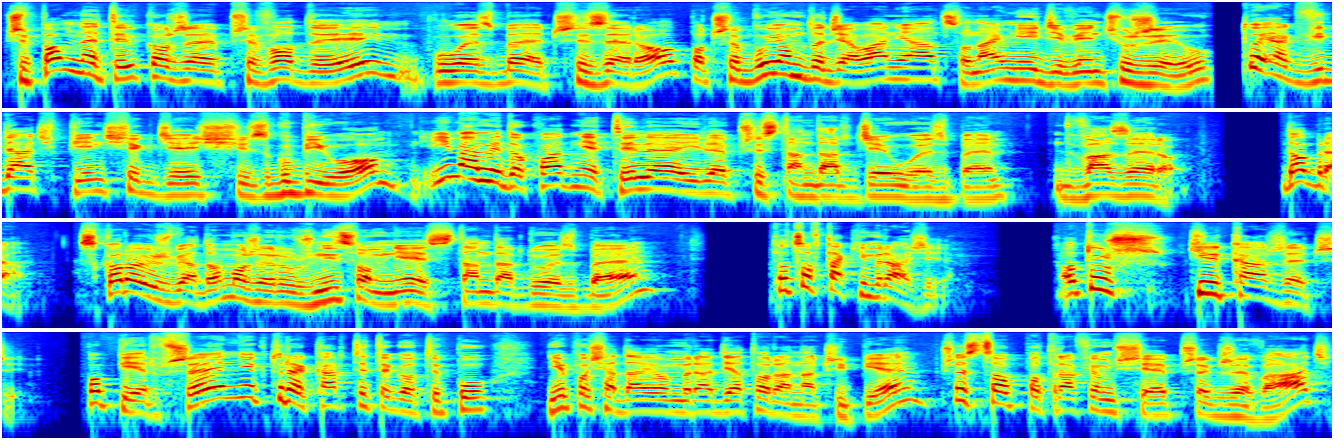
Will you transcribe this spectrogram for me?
Przypomnę tylko, że przewody USB 3.0 potrzebują do działania co najmniej 9 żył. Tu jak widać 5 się gdzieś zgubiło i mamy dokładnie tyle ile przy standardzie USB 2.0. Dobra, Skoro już wiadomo, że różnicą nie jest standard USB, to co w takim razie? Otóż kilka rzeczy. Po pierwsze, niektóre karty tego typu nie posiadają radiatora na chipie, przez co potrafią się przegrzewać,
